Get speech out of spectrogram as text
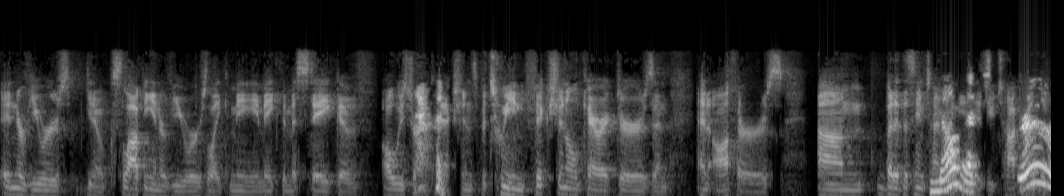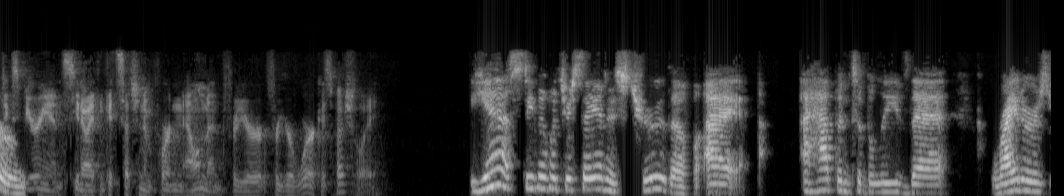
interviewers, you know, sloppy interviewers like me make the mistake of always drawing connections between fictional characters and, and authors. Um, but at the same time, no, as you talk true. about experience, you know, I think it's such an important element for your for your work, especially. Yeah, Stephen, what you're saying is true, though. I I happen to believe that writers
